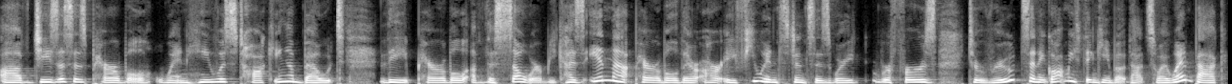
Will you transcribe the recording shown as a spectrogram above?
of Jesus's parable when he was talking about the parable of the sower, because in that parable, there are a few instances where he refers to roots. And it got me thinking about that. So I went back,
